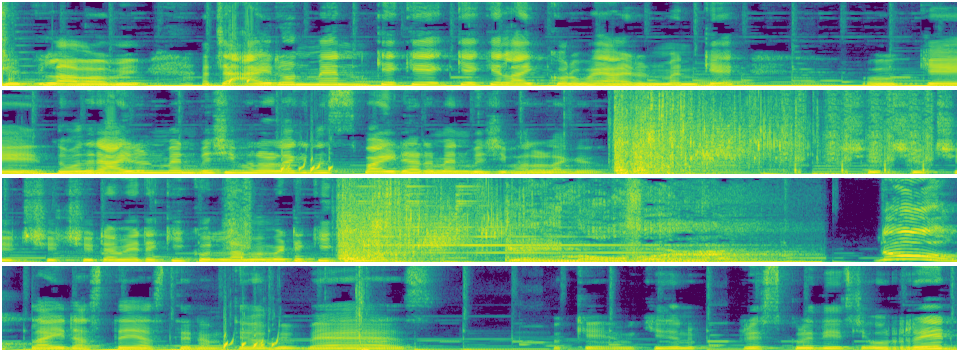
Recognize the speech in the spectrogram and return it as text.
টিপলাম আমি আচ্ছা আয়রন ম্যান কে কে কে কে লাইক করো ভাই আয়রন ম্যানকে ওকে তোমাদের আয়রন ম্যান বেশি ভালো লাগে না স্পাইডার ম্যান বেশি ভালো লাগে? Shit shit shit shit shit আমি এটা কি করলাম? আমি এটা কি করলাম? নো লাইট আস্তে আস্তে নামতে হবে ব্যাস। ওকে, আমি কি যেন প্রেস করে দিয়েছি। ও রেড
